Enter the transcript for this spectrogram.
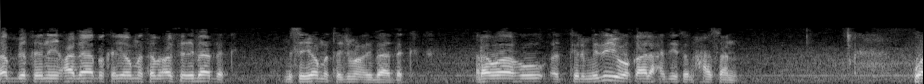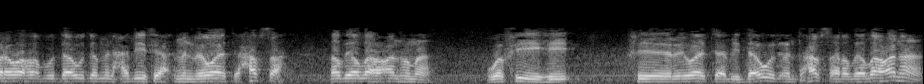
rabbi qinii cadaabaka ywma tabcaثu cibaadak mise ywma tajmacu cibaadak rawaahu التirmidiy وqaala xadiiث xasan وrawaahu abu dawuuda min riwaayaةi xafصة radي allahu canهuma wa fiihi fii riwaayaةi abi dawuud cinda xafصة radي allahu canha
